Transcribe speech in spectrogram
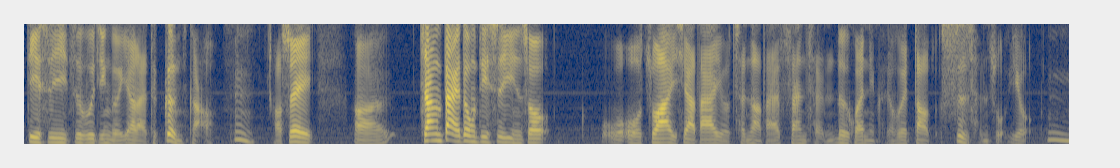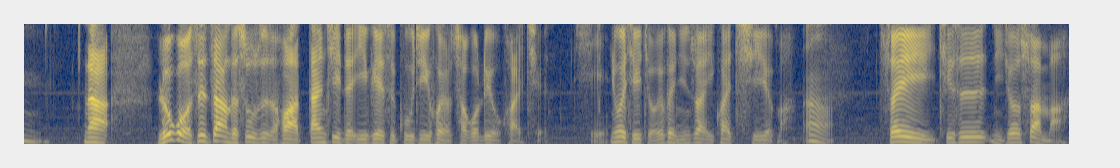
第四季支付金额要来的更高。嗯，好，所以呃将带动第四季营收。我我抓一下，大概有成长大概三成，乐观点可能会到四成左右。嗯，那如果是这样的数字的话，单季的 EPS 估计会有超过六块钱。是，因为其实九月份已经赚一块七了嘛。嗯，所以其实你就算嘛，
